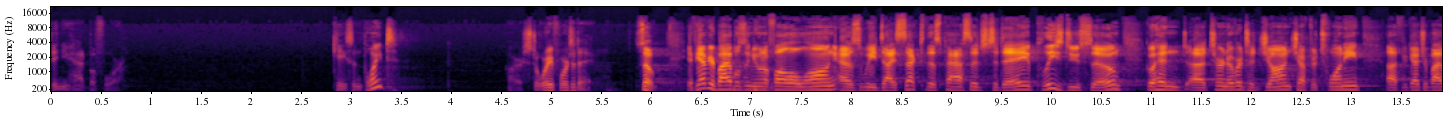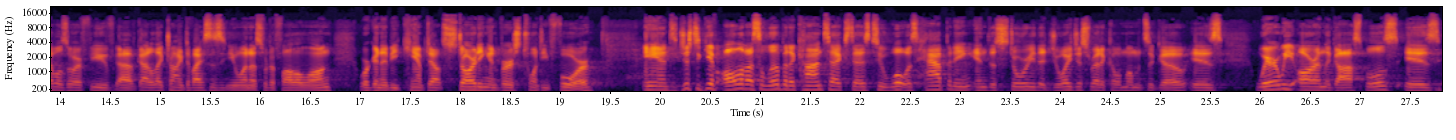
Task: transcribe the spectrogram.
than you had before. Case in point, our story for today. So, if you have your Bibles and you want to follow along as we dissect this passage today, please do so. Go ahead and uh, turn over to John chapter 20. Uh, if you've got your Bibles or if you've uh, got electronic devices and you want to sort of follow along, we're going to be camped out starting in verse 24. And just to give all of us a little bit of context as to what was happening in the story that Joy just read a couple moments ago, is where we are in the Gospels is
